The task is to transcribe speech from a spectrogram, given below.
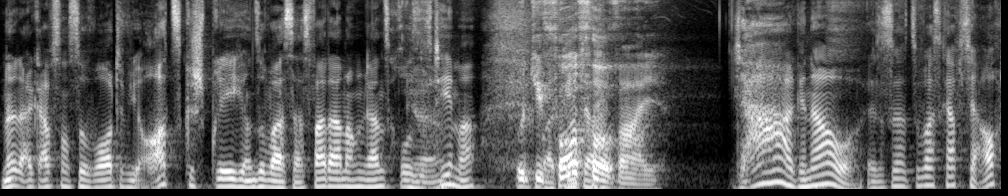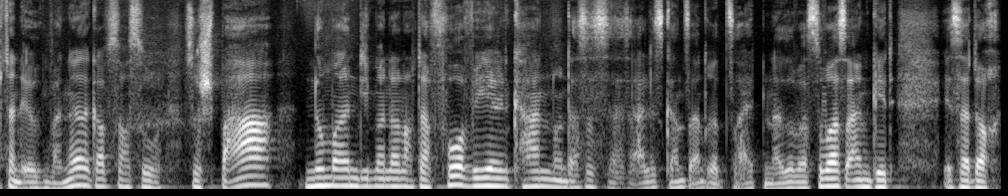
Ne, da gab es noch so Worte wie Ortsgespräch und sowas. Das war da noch ein ganz großes Thema. Und die Vorvorwahl. Ja, genau. Das, sowas gab es ja auch dann irgendwann. Ne? Da gab es auch so, so Sparnummern, die man dann noch davor wählen kann. Und das ist, das ist alles ganz andere Zeiten. Also was sowas angeht, ist er doch,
